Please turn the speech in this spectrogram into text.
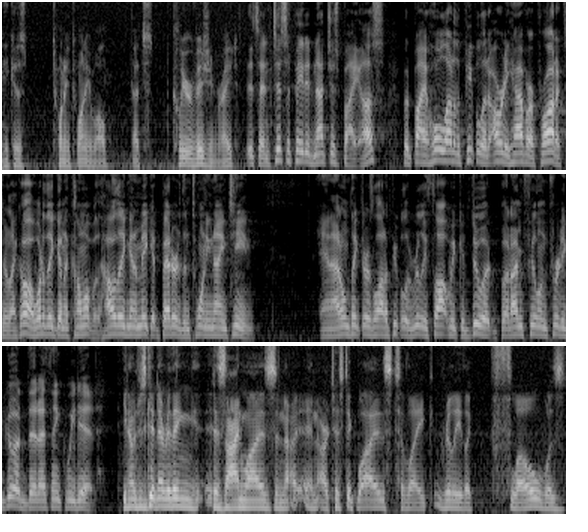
because 2020, well, that's clear vision, right? It's anticipated not just by us, but by a whole lot of the people that already have our product. They're like, oh, what are they going to come up with? How are they going to make it better than 2019? And I don't think there's a lot of people that really thought we could do it, but I'm feeling pretty good that I think we did. You know, just getting everything design-wise and, and artistic-wise to like really like flow was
